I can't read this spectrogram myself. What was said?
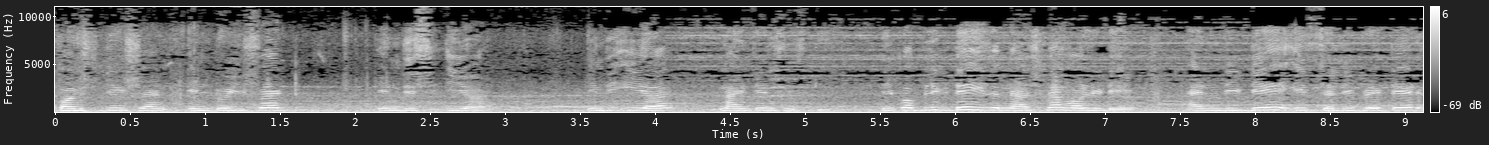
constitution into effect in this year, in the year 1950. Republic Day is a national holiday and the day is celebrated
